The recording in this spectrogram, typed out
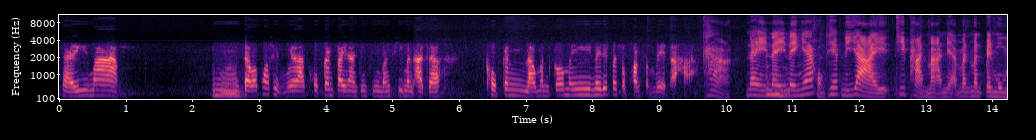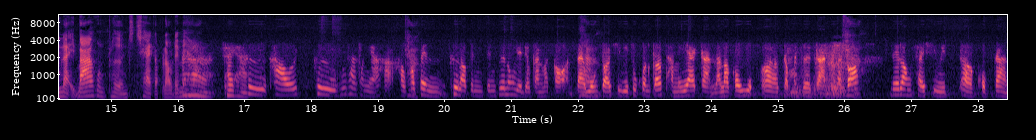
แฟรี่มาก อืม แต่ว่าพอถึงเวลาคบกันไปนานจริง ๆ บางทีมันอาจจะ คบกันแล้วมันก็ไม่ไม่ได้ประสบความสำเร็จอะค่ะ ค่ะ ในอืมในในแง่ของเทพนิยายที่ผ่านมาเนี่ย มันมันเป็นมุมไหนบ้างคุณเพลินแชร์กับเราได้ไหมอ่าคะใช่ค่ะ คือเขาคือผู้ชายคนเนี้ยค่ะ เขาก็ค่ะเป็นคือเราเป็นเป็นเพื่อนโรงเรียนเดียวกันมาก่อน แต่ค่ะวงจรชีวิตทุกคนก็ทำให้แยกกัน แล้วเราก็เอ่อกลับมาเจอกัน แล้วก็ได้ลองใช้ชีวิตเอ่อคบกัน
